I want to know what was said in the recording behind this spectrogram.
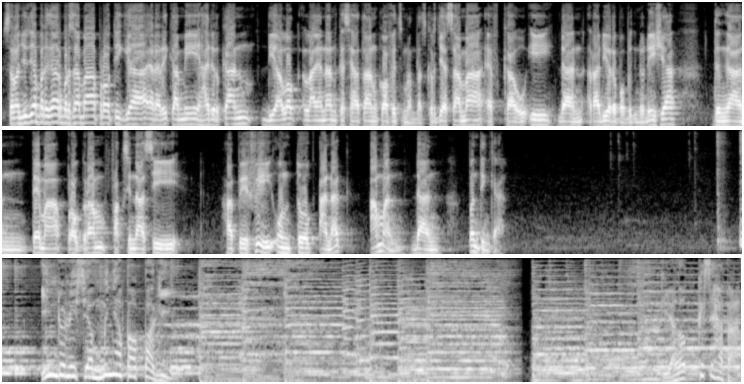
Selanjutnya pendengar bersama Pro 3 RRI kami hadirkan dialog layanan kesehatan COVID-19 kerjasama FKUI dan Radio Republik Indonesia dengan tema program vaksinasi HPV untuk anak aman dan pentingkah. Indonesia Menyapa Pagi. Dialog Kesehatan.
